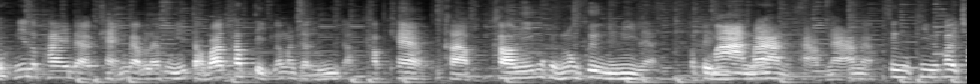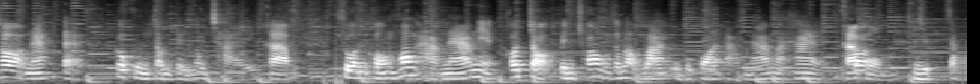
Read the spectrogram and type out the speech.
จกนิรภัยแบบแข็งแบบอะไรพวกนี้แต่ว่าถ้าติดแล้วมันจะรู้อัดคับแคบครับคราวนี้ก็คงต้องพึ่งในนี่แหละ ก็เป็นม่านนะม่านอาบน้ำอะซึ่งพี่ไม่ค่อยชอบนะ แต่ก็คงจำเป็นต้องใช้ครับ ส่วนของห้องอาบน้ำเนี่ยเขาเจาะเป็นช่องสำหรับวางอุปกรณ์อาบน้ำมาให้ครับก็ผมหยิบจับ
